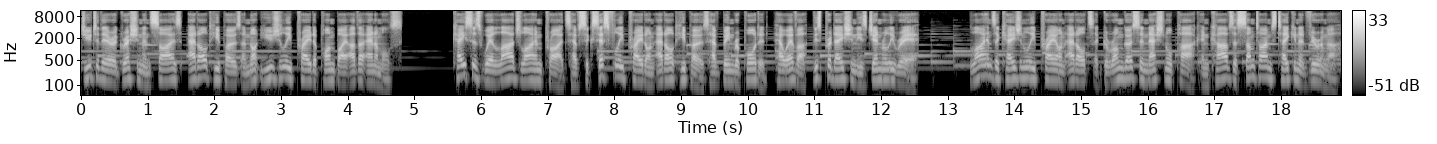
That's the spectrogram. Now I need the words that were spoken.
due to their aggression and size, adult hippos are not usually preyed upon by other animals. Cases where large lion prides have successfully preyed on adult hippos have been reported, however, this predation is generally rare. Lions occasionally prey on adults at Gorongosa National Park and calves are sometimes taken at Virunga.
